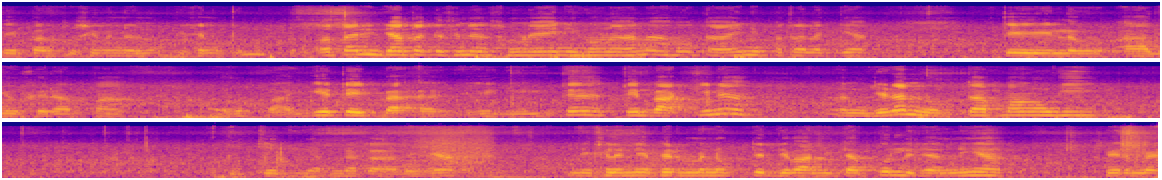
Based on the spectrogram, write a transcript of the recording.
ਤੇ ਪਰ ਤੁਸੀਂ ਮੈਨੂੰ ਕਿਸੇ ਨੂੰ ਪਤਾ ਨਹੀਂ ਜਾਂ ਤਾਂ ਕਿਸੇ ਨੇ ਸੁਣਿਆ ਹੀ ਨਹੀਂ ਹੋਣਾ ਹਨਾ? ਉਹ ਤਾਂ ਹੀ ਨਹੀਂ ਪਤਾ ਲੱਗਿਆ। ਤੇ ਲੋ ਆ ਜਾਓ ਫਿਰ ਆਪਾਂ ਉਹ ਪਾਈਏ ਤੇ ਇਹ ਗੀਤ ਤੇ ਬਾਕੀ ਨਾ ਜਿਹੜਾ ਨੁਕਤਾ ਪਾਉਂਗੀ ਪਿੱਛੇ ਦੀ ਆਪਣਾ ਕਾਗਜ਼ ਆ ਲਿਖ ਲੈਂਦੇ ਹਾਂ, ਫਿਰ ਮੈਨੂੰ ਤੇ ਜਵਾਨੀ ਤਾਂ ਭੁੱਲ ਜਾਂਦੀ ਆ ਫਿਰ ਮੈਂ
